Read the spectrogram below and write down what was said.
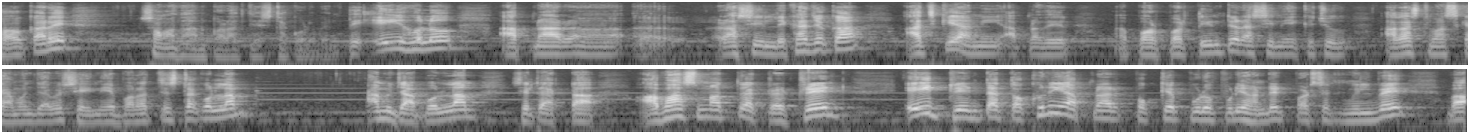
সহকারে সমাধান করার চেষ্টা করবেন। তো এই হলো আপনার রাশির লেখাজোকা আজকে আমি আপনাদের পরপর তিনটে রাশি নিয়ে কিছু আগস্ট মাস কেমন যাবে সেই নিয়ে বলার চেষ্টা করলাম। আমি যা বললাম, সেটা একটা আভাস মাত্র, একটা ট্রেন্ড এই ট্রেন্ডটা তখনই আপনার পক্ষে পুরোপুরি হান্ড্রেড পার্সেন্ট মিলবে বা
